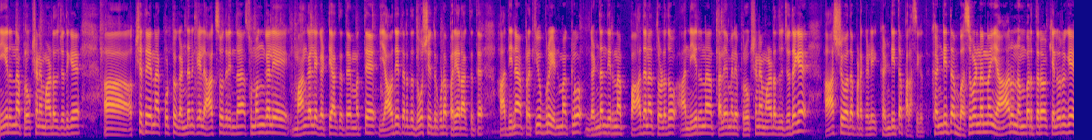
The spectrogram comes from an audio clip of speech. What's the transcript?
ನೀರನ್ನು ಪ್ರೋಕ್ಷಣೆ ಮಾಡೋದ್ರ ಜೊತೆಗೆ ಅಕ್ಷತೆಯನ್ನು ಕೊಟ್ಟು ಗಂಡನ ಕೈಯಲ್ಲಿ ಹಾಕ್ಸೋದ್ರಿಂದ ಸುಮಂಗಲ್ಯ, ಮಾಂಗಲ್ಯ ಗಟ್ಟಿ ಆಗ್ತದೆ ಮತ್ತು ಯಾವುದೇ ಥರದ ದೋಷ ಇದ್ದರೂ ಕೂಡ ಪರಿಹಾರ ಆಗ್ತದೆ ಆ ದಿನ ಪ್ರತಿಯೊಬ್ಬರು ಹೆಣ್ಮಕ್ಳು ಗಂಡಂದಿರನ್ನ ಪಾದನ ತೊಳೆದು ಆ ನೀರನ್ನು ತಲೆ ಮೇಲೆ ಪ್ರೋಕ್ಷಣೆ ಮಾಡೋದ್ರ ಜೊತೆಗೆ ಆಶೀರ್ವಾದ ಪಡ್ಕೊಳ್ಳಿ. ಖಂಡಿತ ಫಲ ಸಿಗುತ್ತೆ. ಖಂಡಿತ ಬಸವಣ್ಣನ ಯಾರು ನಂಬರ್ತಾರೋ, ಕೆಲವರಿಗೆ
